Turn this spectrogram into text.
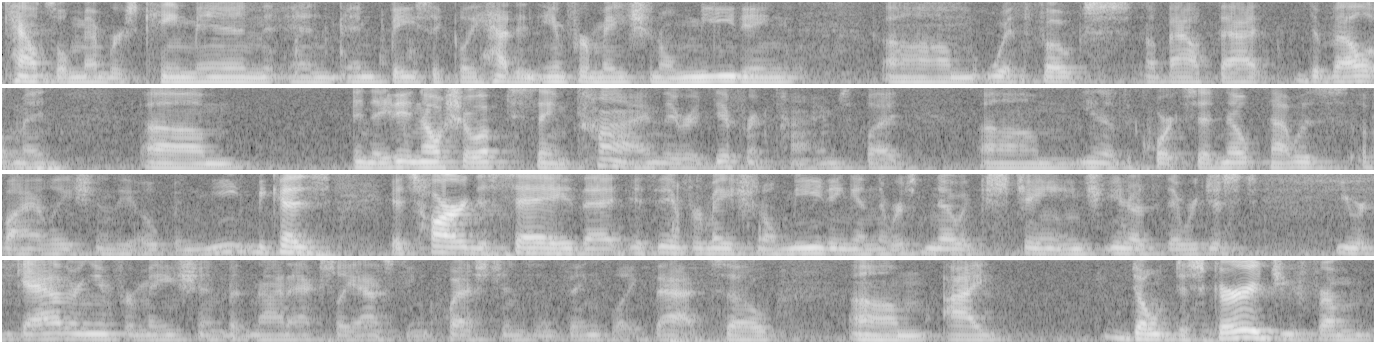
council members came in and, and basically had an informational meeting um, with folks about that development. Um, And they didn't all show up at the same time, they were at different times, but um, you know, the court said, nope, that was a violation of the open meet, because it's hard to say that it's an informational meeting and there was no exchange, you know, if they were just, you were gathering information but not actually asking questions and things like that. So um, I don't discourage you from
